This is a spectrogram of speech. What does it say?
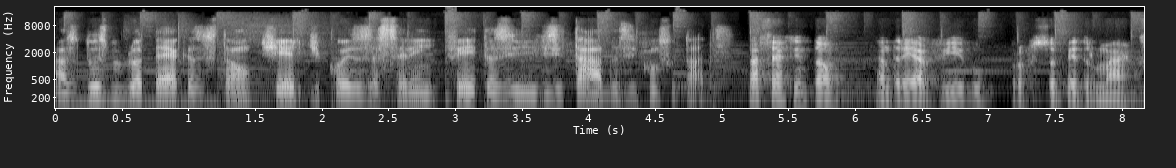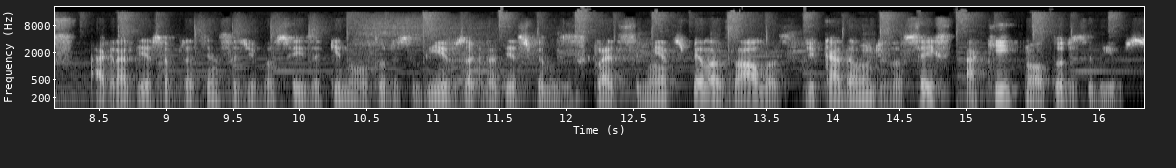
As duas bibliotecas estão cheias de coisas a serem feitas e visitadas e consultadas. Tá certo então. Andréa Vigo, professor Pedro Marques, agradeço a presença de vocês aqui no Autores e Livros, agradeço pelos esclarecimentos, pelas aulas de cada um de vocês aqui no Autores e Livros.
